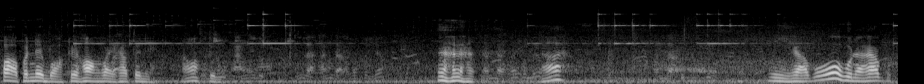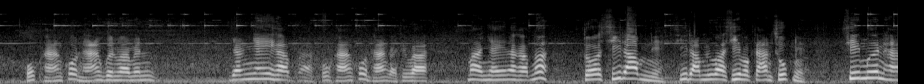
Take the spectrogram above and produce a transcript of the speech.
พ่อเพิ่นได้บอกในห้องไว้ครับตัวนี้เอาขึ้นทางให้ดูนี่แหละหันดาบมาคนเดียวหันดาบมาคนเดียวฮะหันดาบนี่ครับโอ้คุณนะครับพกหางโค่นหางเพิ่นว่ามันยังใหญ่ครับอะพกหางโค่นหางก็ถือว่ามาใหญ่นะครับเนาะตัวสีดำนี่สีดำหรือว่าสีบักตาลสุกนี่สี่หมื่นห้า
